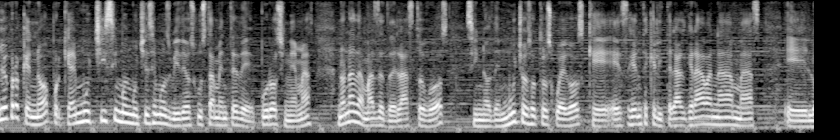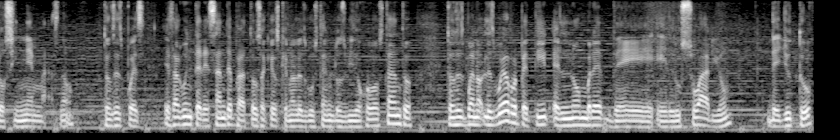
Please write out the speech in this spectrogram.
Yo creo que no, porque hay muchísimos, muchísimos videos justamente de puros cinemas, no nada más de The Last of Us, sino de muchos otros juegos que es gente que literal graba nada más eh, los cinemas, ¿no? Entonces, pues es algo interesante para todos aquellos que no les gusten los videojuegos tanto. Entonces, bueno, les voy a repetir el nombre del usuario de YouTube.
